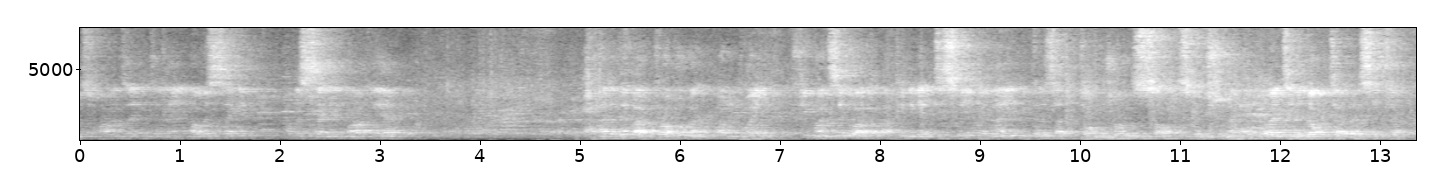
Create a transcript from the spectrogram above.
I was singing, I was singing back there. I had a bit of a problem at one point. A few months ago, I, I couldn't get to sleep at night because that Tom Jones songs going through my head. I went to the doctor, and I said,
